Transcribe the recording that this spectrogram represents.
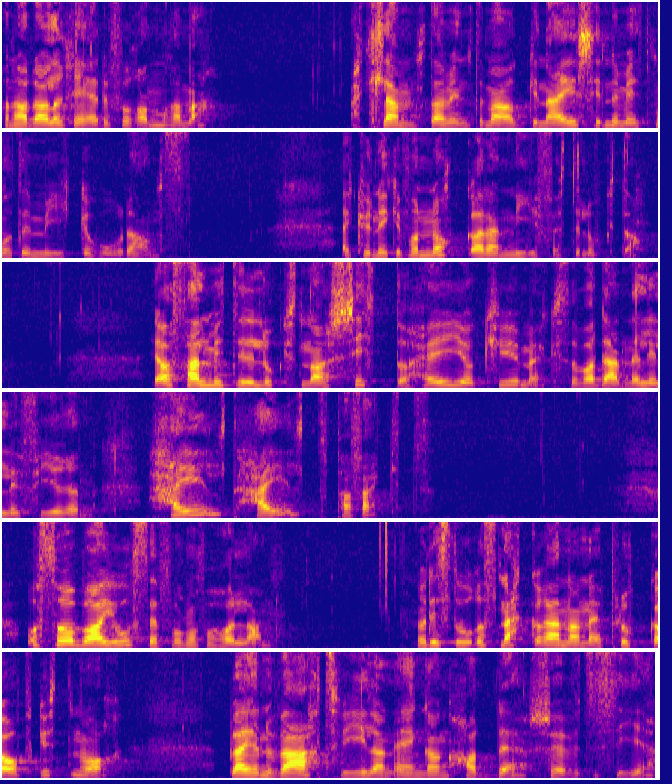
Han hadde allerede forandra meg. Jeg klemte ham inntil meg og gnei skinnet mitt mot det myke hodet hans. Jeg kunne ikke få nok av den nyfødte lukta. Ja, selv midt i lukten av skitt og høy og kumøkk så var denne lille fyren helt, helt perfekt. Og så ba Josef om å få holde han. Når de store snekkerendene plukka opp gutten vår, ble enhver tvil han en gang hadde, skjøvet til side.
